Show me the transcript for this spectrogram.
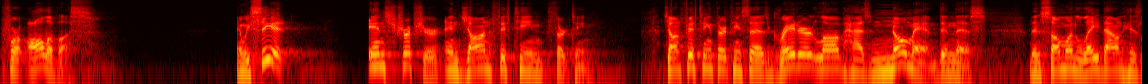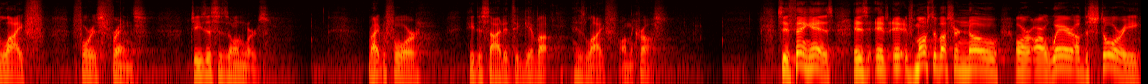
for all of us. And we see it in Scripture in John 15 13. John 15 13 says, Greater love has no man than this, than someone lay down his life for his friends. Jesus' own words. Right before he decided to give up his life on the cross. See, the thing is, is if, if most of us are know or are aware of the story,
